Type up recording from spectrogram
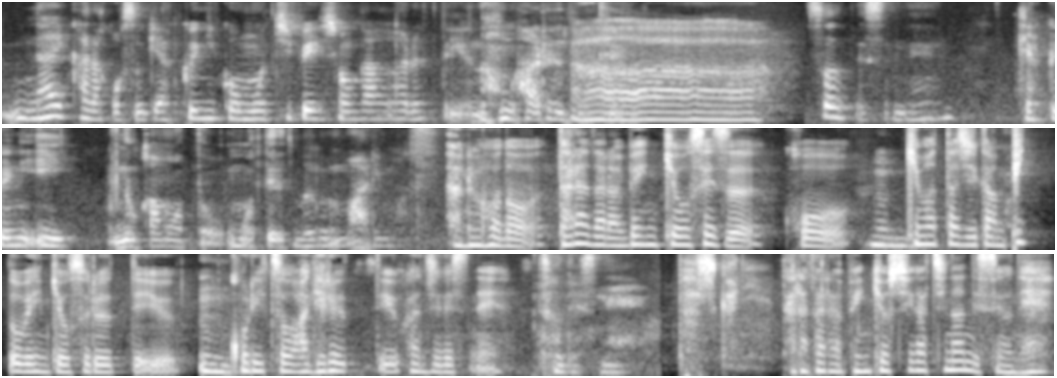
ないからこそ逆にこうモチベーションが上がるっていうのもあるので、あそうですね。逆にいいのかもと思ってる部分もあります。あなるほどだらだら勉強せずこううん決まった時間ピッと勉強するっていううん効率を上げるっていう感じですね。そうですね。確かにだらだら勉強しがちなんですよね。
